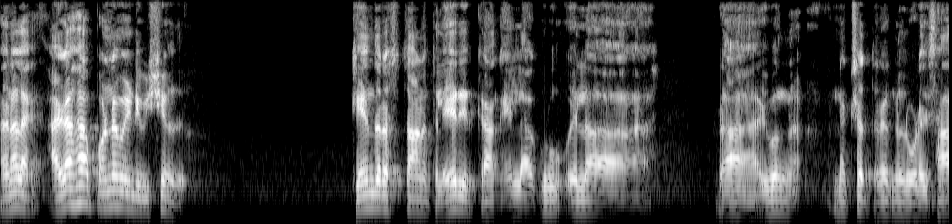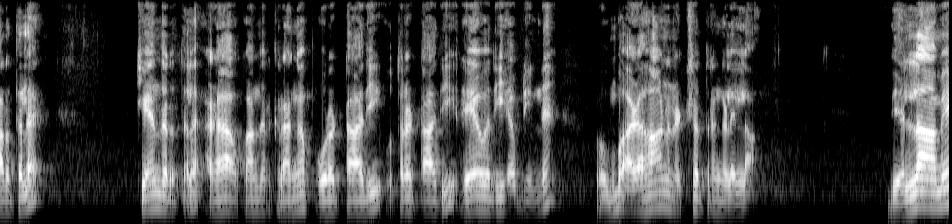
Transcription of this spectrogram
அதனால் அழகாக பண்ண வேண்டிய விஷயம் அது. கேந்திரஸ்தானத்தில் ஏறி இருக்காங்க எல்லா குரு எல்லா ரா இவங்க நட்சத்திரங்களுடைய சாரத்தில் கேந்திரத்தில் அழகாக உட்காந்துருக்குறாங்க புரட்டாதி உத்திரட்டாதி ரேவதி அப்படின்னு ரொம்ப அழகான நட்சத்திரங்கள் எல்லாம். இது எல்லாமே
